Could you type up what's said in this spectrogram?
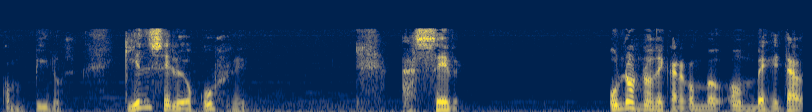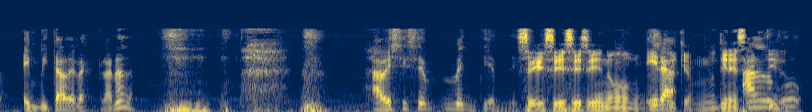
con pinos, ¿quién se le ocurre hacer un horno de carbón vegetal en mitad de la explanada. A ver si se me entiende. Sí, sí, sí, sí, no, Era no tiene sentido. Algo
